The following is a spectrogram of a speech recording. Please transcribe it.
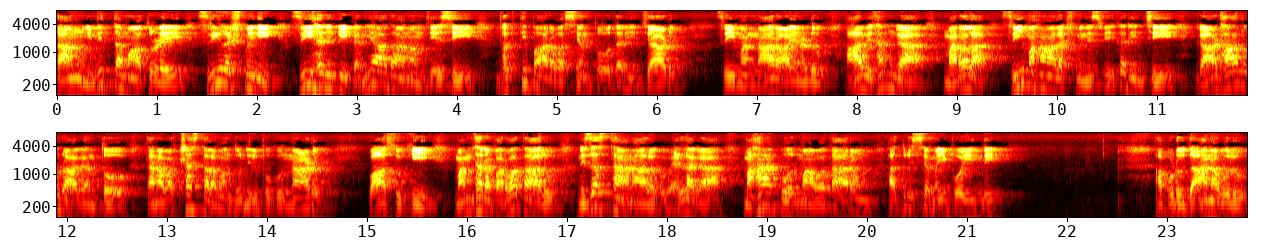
తాను నిమిత్తమాతుడై శ్రీలక్ష్మిని శ్రీహరికి కన్యాదానం చేసి భక్తి పారవస్యంతో తరించాడు. శ్రీమన్నారాయణుడు ఆ విధంగా మరల శ్రీ మహాలక్ష్మిని స్వీకరించి గాఢానురాగంతో తన వక్షస్థలమందు నిలుపుకున్నాడు. వాసుకి మంధర పర్వతాలు నిజస్థానాలకు వెళ్ళగా మహాకూర్మావతారం అదృశ్యమైపోయింది. అప్పుడు దానవులు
